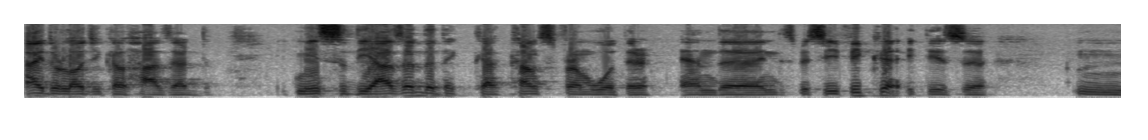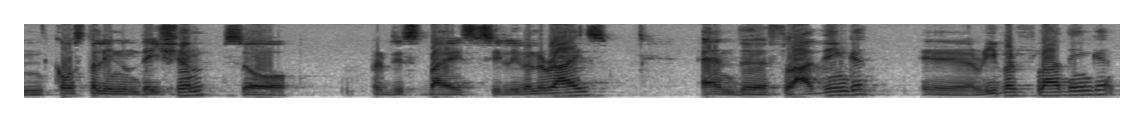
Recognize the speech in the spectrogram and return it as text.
hydrological hazard. It means the hazard that comes from water, and in the specific, it is um, coastal inundation, so produced by sea level rise, and uh, flooding, uh, river flooding,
